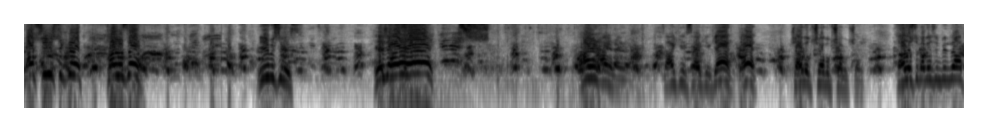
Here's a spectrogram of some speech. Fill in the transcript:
Kaç suyu siktir et. Carlos'a. İyi misiniz? Gece hayır hayır. Hayır hayır hayır. Sakin sakin gel gel. Çabuk çabuk çabuk çabuk. Carlos'u kafesin birine at.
